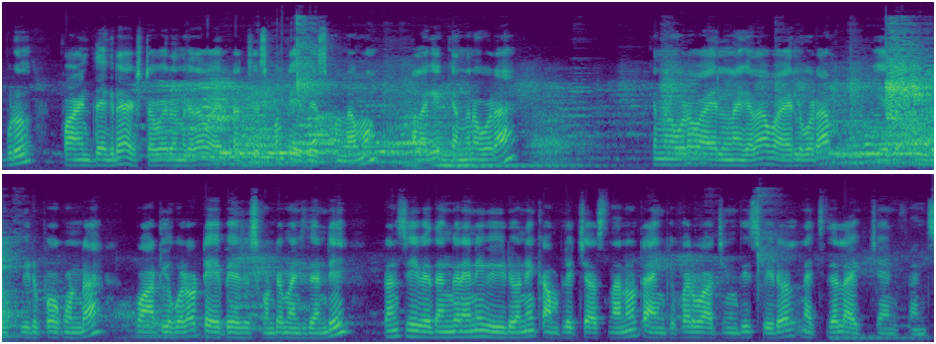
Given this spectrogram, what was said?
ఇప్పుడు పాయింట్ దగ్గర ఎక్స్ట్రా వైర్ ఉంది కదా? వైర్ కట్ చేసుకొని టేప్ వేసుకుందాము. అలాగే కిందన కూడా కిందన కూడా వైర్లు ఉన్నాయి కదా? వైర్లు కూడా ఏదో విడిపోకుండా వాటిలో కూడా టేప్ వేసేసుకుంటే మంచిదండి. ఫ్రెండ్స్ ఈ విధంగా నేను ఈ వీడియోని కంప్లీట్ చేస్తున్నాను. Thank you for watching this video నచ్చితే లైక్ చేయండి ఫ్రెండ్స్.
